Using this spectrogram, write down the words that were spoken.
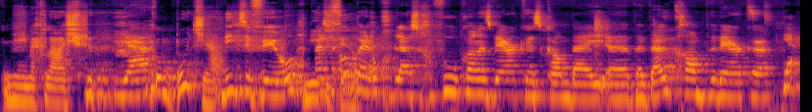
Neem een glaasje Ja. kombucha. Niet te veel. Niet maar te veel. ook bij een opgeblazen gevoel kan het werken. Het kan bij, eh, bij buikkrampen werken. Ja.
